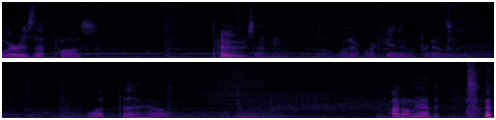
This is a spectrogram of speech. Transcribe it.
Where is that pause? Pose, I mean. Oh, whatever. I can't even pronounce it. What the hell? I don't have it.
